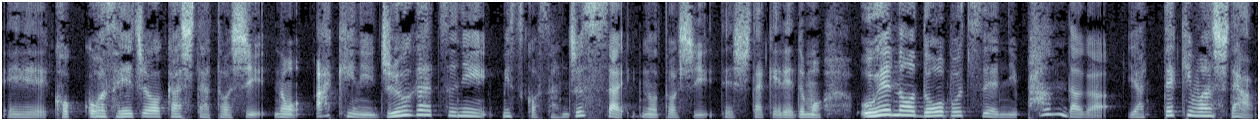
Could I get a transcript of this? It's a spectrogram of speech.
えー、国交正常化した年の秋に10月に美津子さん10歳の年でしたけれども、上野動物園にパンダがやってきました。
